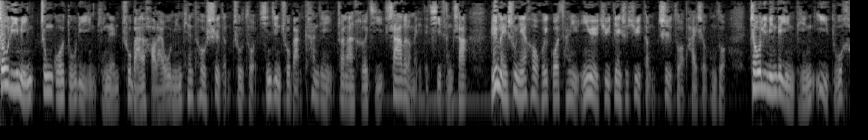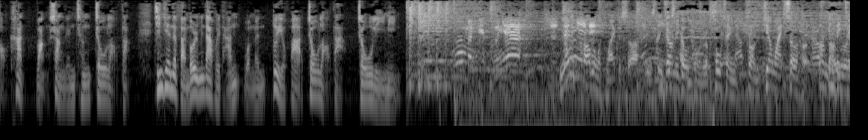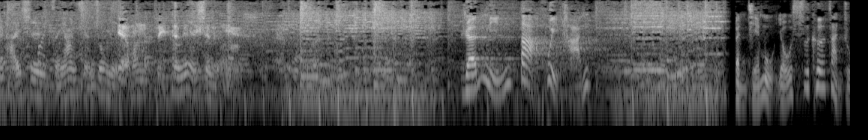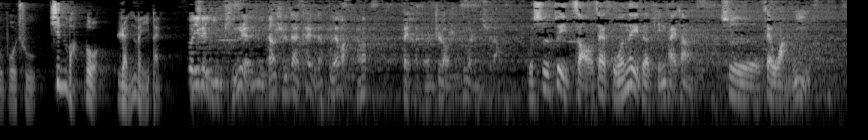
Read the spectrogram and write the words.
周黎明，中国独立影评人，出版好莱坞名片透视等著作，新晋出版看电影专栏合集《沙乐美的七层纱》。旅美数年后回国参与音乐剧、电视剧等制作拍摄工作。周黎明的影评易读好看，网上人称周老大。今天的反驳人民大会谈，我们对话周老大周黎明。我们的思念。The only problem with Microsoft is they Jeremy Goldcorn reporting from Gen White Soho 半岛英文台是怎样选中你的？他们面试你了吗？人民大会谈。本节目由思科赞助播出，新网络人为本。作为一个影评人，你当时在开始在互联网上被很多人知道是通过什么渠道？我是最早在国内的平台上，是在网易，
